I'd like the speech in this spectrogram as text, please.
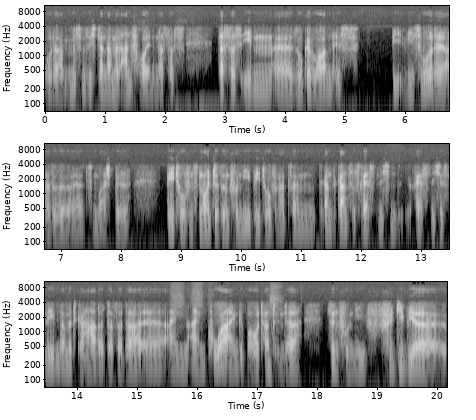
oder müssen sich dann damit anfreunden, dass das, dass das eben äh, so geworden ist, wie es wurde. Also äh, zum Beispiel Beethovens neunte Symphonie. Beethoven hat sein ganz, ganzes restliches Leben damit gehadert, dass er da äh, einen, einen Chor eingebaut hat in der Sinfonie, für die wir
